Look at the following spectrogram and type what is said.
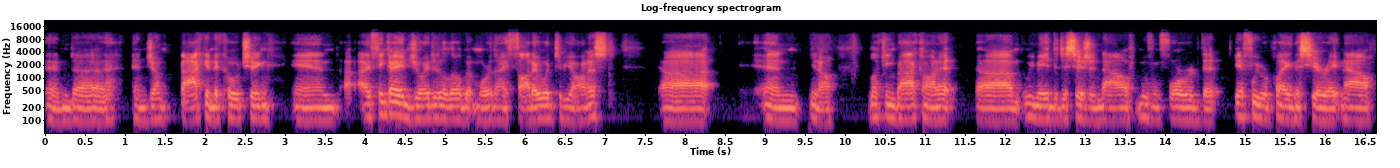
and, uh, and jumped back into coaching and I think I enjoyed it a little bit more than I thought I would, to be honest. Uh, and you know, looking back on it, um, we made the decision now moving forward that if we were playing this year right now,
